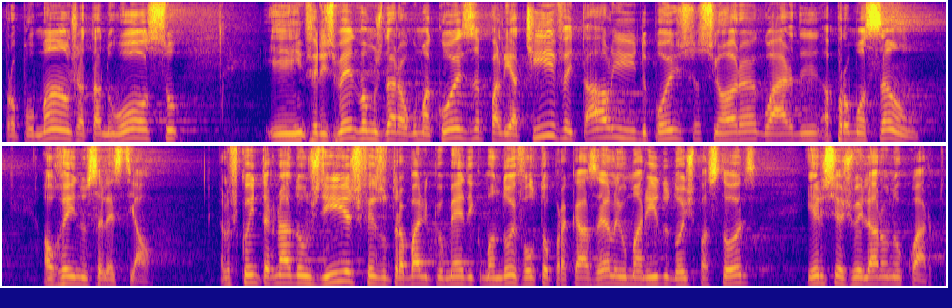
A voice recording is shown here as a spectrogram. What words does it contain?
para o pulmão, já está no osso. E infelizmente vamos dar alguma coisa paliativa e tal, e depois a senhora guarde a promoção ao reino celestial. Ela ficou internada uns dias, fez o trabalho que o médico mandou e voltou para casa, ela e o marido, dois pastores, e eles se ajoelharam no quarto.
